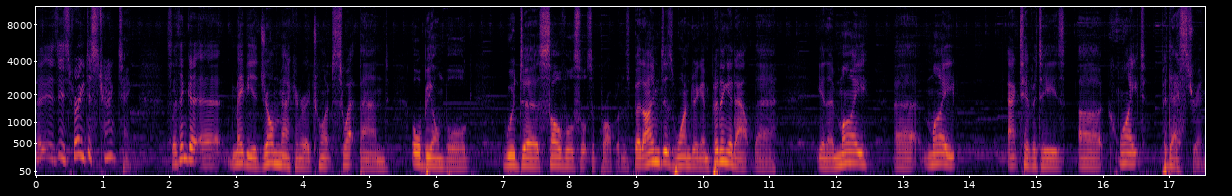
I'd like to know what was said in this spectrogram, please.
It's, it's very distracting. So I think uh, uh, maybe a John McEnroe type sweatband or Björn Borg would uh, solve all sorts of problems. But I'm just wondering and putting it out there. You know, my my activities are quite pedestrian.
